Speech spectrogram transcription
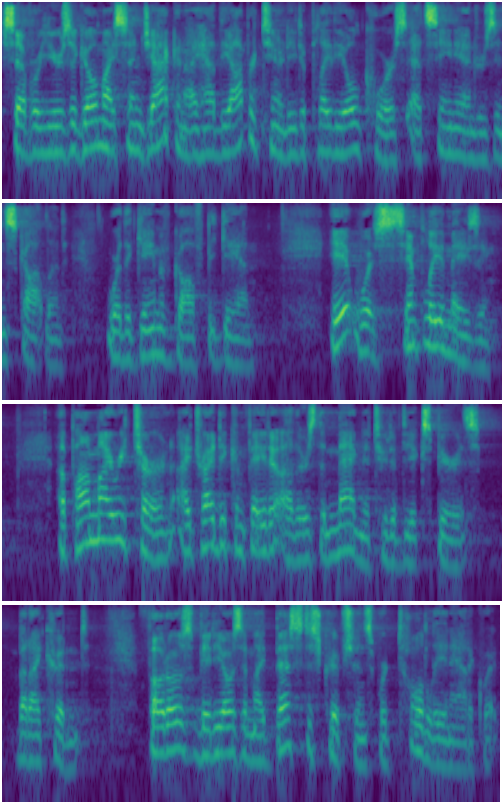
Several years ago, my son Jack and I had the opportunity to play the old course at St. Andrews in Scotland, where the game of golf began. It was simply amazing. Upon my return, I tried to convey to others the magnitude of the experience, but I couldn't. Photos, videos, and my best descriptions were totally inadequate.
